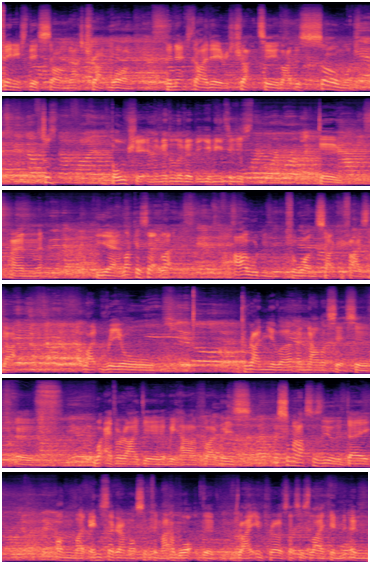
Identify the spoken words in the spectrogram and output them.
finish this song. That's track one. The next idea is track two. Like, there's so much just bullshit in the middle of it that you need to just do. And yeah, like I said, like I wouldn't for one sacrifice that like real granular analysis of, of whatever idea that we have. Like, was someone asked us the other day on like Instagram or something like what the writing process is like, and, and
